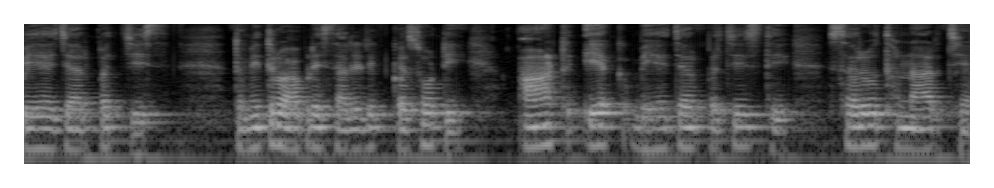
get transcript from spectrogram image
બે હજાર પચીસ. તો મિત્રો, આપણી શારીરિક કસોટી આઠ એક બે હજાર પચીસથી શરૂ થનાર છે.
